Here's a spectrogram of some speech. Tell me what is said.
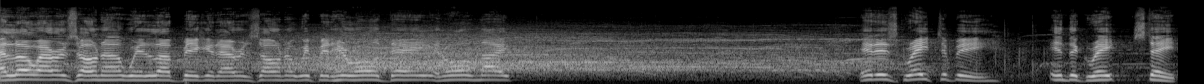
Hello, Arizona. We love being in Arizona. We've been here all day and all night. It is great to be in the great state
